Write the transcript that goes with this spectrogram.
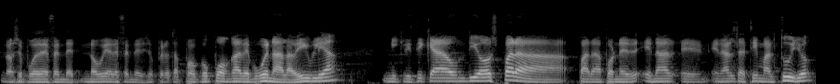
no se puede defender. No voy a defender eso, pero tampoco ponga de buena a la Biblia ni critique a un dios para, para poner en, al- en- en alta estima al tuyo.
